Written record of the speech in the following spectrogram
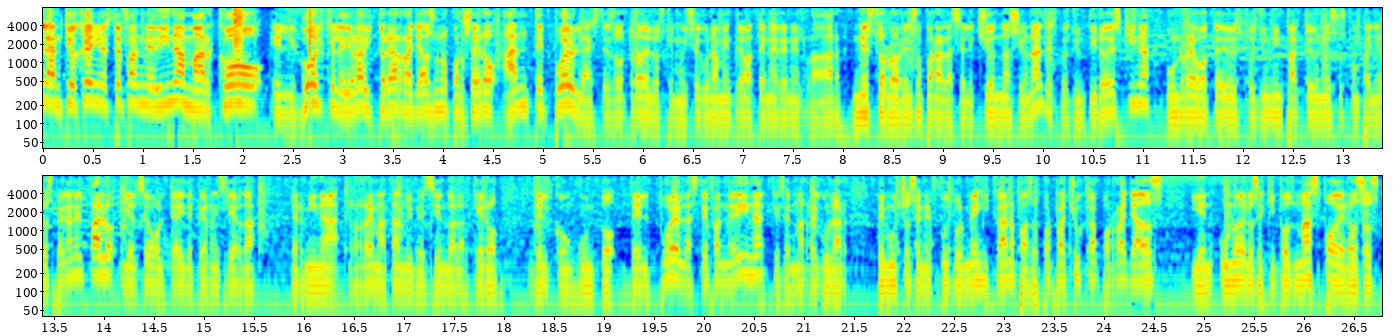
El antioqueño Estefan Medina marcó el gol que le dio la victoria a Rayados 1 por 0 ante Puebla. Este es otro de los que muy seguramente va a tener en el radar Néstor Lorenzo para la selección nacional. Después de un tiro de esquina, un rebote después de un impacto de uno de sus compañeros pega en el palo y él se voltea y de pierna izquierda termina rematando y venciendo al arquero del conjunto del Puebla, Estefan Medina, que es el más regular de muchos en el fútbol mexicano. Pasó por Pachuca, por Rayados y en uno de los equipos más poderosos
